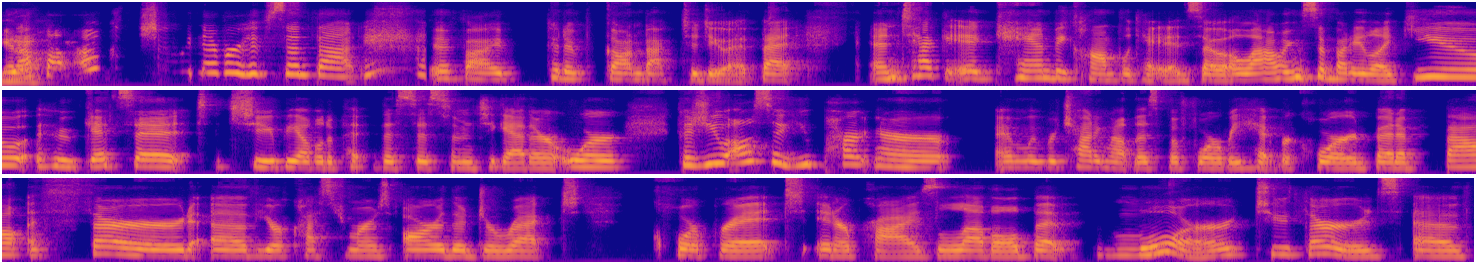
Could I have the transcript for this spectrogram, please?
And I thought, oh gosh, I would never have sent that if I could have gone back to do it. But and tech, it can be complicated. So allowing somebody like you who gets it to be able to put the system together, or because you also you partner, and we were chatting about this before we hit record, but about a third of your customers are the direct corporate enterprise level, but more two thirds of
